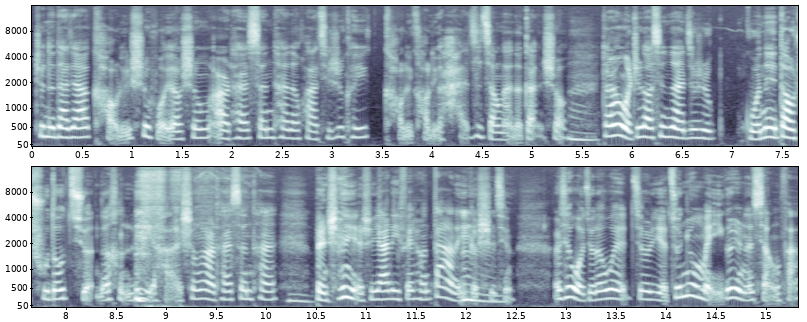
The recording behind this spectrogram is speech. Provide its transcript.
真的大家考虑是否要生二胎、三胎的话，其实可以考虑考虑孩子将来的感受。嗯，当然我知道现在就是。国内到处都卷得很厉害，生二胎、三胎本身也是压力非常大的一个事情。而且我觉得，我也就是也尊重每一个人的想法。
